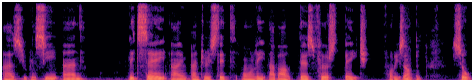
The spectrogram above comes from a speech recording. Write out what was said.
as you can see. And let's say I'm interested only about this first page for example. So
